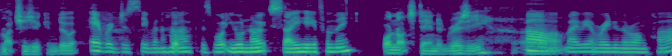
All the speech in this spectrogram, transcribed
much as you can do it. Average is seven and a half, is what your notes say here for me. Well, not standard resi. oh, maybe I'm reading the wrong part. Um,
